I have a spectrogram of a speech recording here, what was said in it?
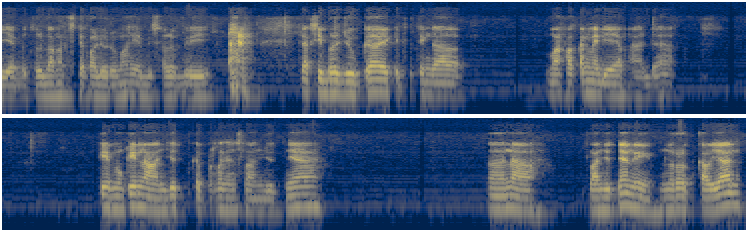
ya betul banget sih kalau di rumah ya bisa lebih fleksibel juga ya kita tinggal memanfaatkan media yang ada. Oke, mungkin lanjut ke pertanyaan selanjutnya. Eh, nah, selanjutnya nih, menurut kalian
